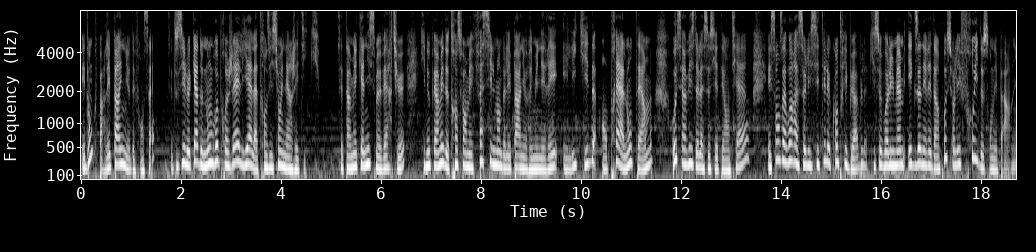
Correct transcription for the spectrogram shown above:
et donc par l'épargne des Français, c'est aussi le cas de nombreux projets liés à la transition énergétique. C'est un mécanisme vertueux qui nous permet de transformer facilement de l'épargne rémunérée et liquide en prêt à long terme au service de la société entière et sans avoir à solliciter le contribuable qui se voit lui-même exonéré d'impôts sur les fruits de son épargne.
